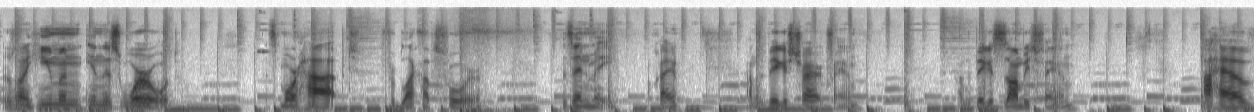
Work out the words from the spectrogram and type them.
There's not a human in this world that's more hyped for Black Ops 4 than me. Okay, I'm the biggest Treyarch fan. I'm the biggest Zombies fan. I have,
